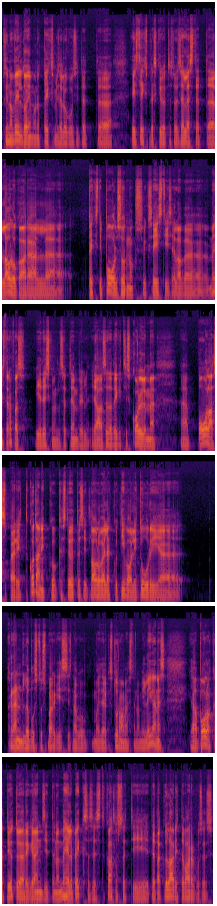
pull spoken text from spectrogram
siin on veel toimunud peksmise lugusid, et äh, Eesti Ekspress kirjutas veel sellest, et äh, laulukaare all äh, peksti poolsurnuks üks Eestis elav meesterahvas viieteistkümnendal septembril ja seda tegid siis kolm Poolast pärit kodanikku, kes töötasid lauluväljaku Tivoli tuuri rändlõbustuspargis siis nagu, ma ei tea, kas turvameestena või mille iganes. ja poolakate jutu järgi andsid nad mehele peksa, sest kahtlustati teda kõlarite varguses.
